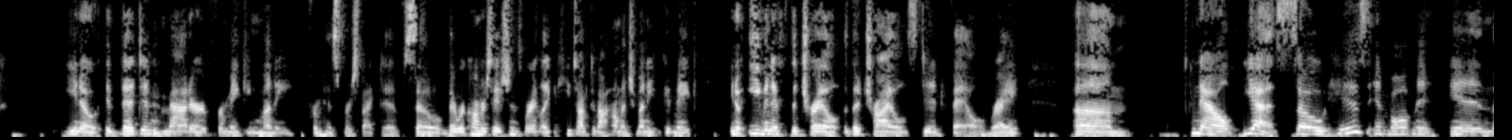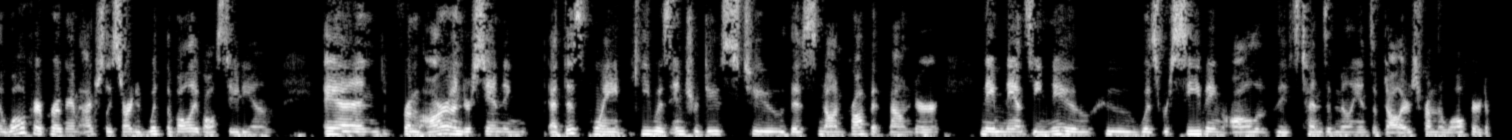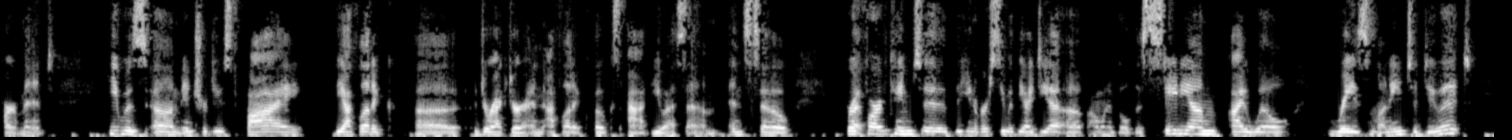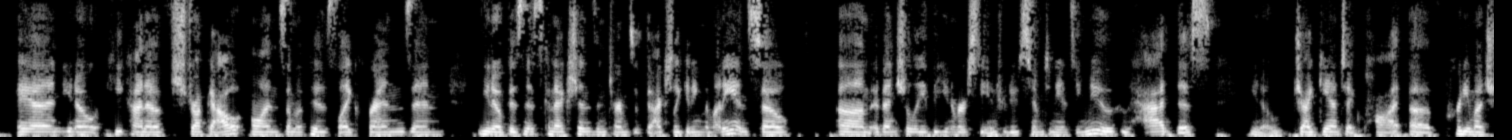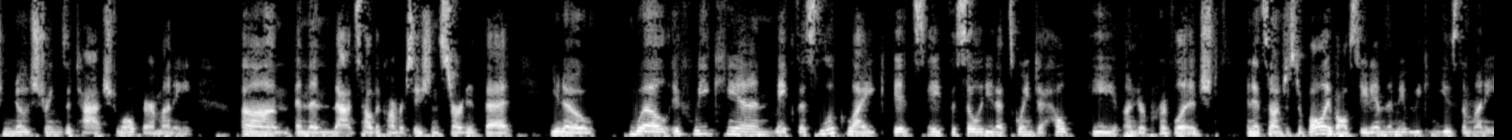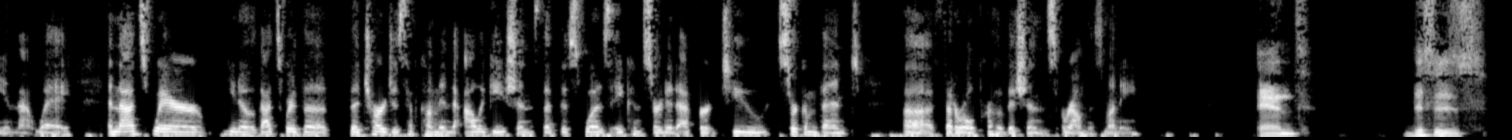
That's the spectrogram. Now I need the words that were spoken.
you know, it, that didn't matter for making money from his perspective. So there were conversations where like he talked about how much money he could make, you know, even if the trail, the trials did fail, right? Um, now, yes, so his involvement in the welfare program actually started with the volleyball stadium. And from our understanding at this point, he was introduced to this nonprofit founder named Nancy New, who was receiving all of these tens of millions of dollars from the welfare department. He was um, introduced by the athletic uh, director and athletic folks at USM. And so Brett Favre came to the university with the idea of, I want to build this stadium. I will raise money to do it. And, you know, he kind of struck out on some of his like friends and, you know, business connections in terms of actually getting the money. And so um, eventually, the university introduced him to Nancy New, who had this, you know, gigantic pot of pretty much no strings attached welfare money. Um, and then that's how the conversation started that, you know, well, if we can make this look like it's a facility that's going to help the underprivileged, and it's not just a volleyball stadium, then maybe we can use the money in that way. And that's where, you know, that's where the the charges have come in, the allegations that this was a concerted effort to circumvent uh, federal prohibitions around this money. And this is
